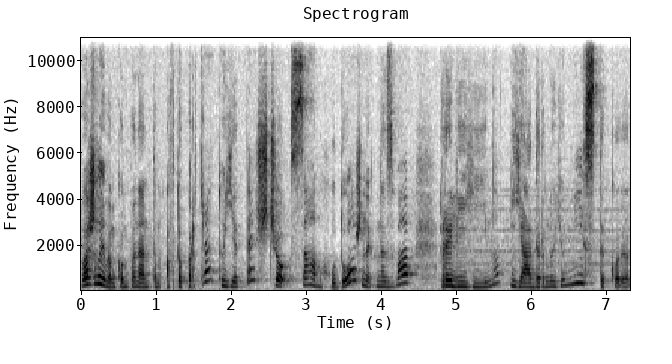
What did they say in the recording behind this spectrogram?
Важливим компонентом автопортрету є те, що сам художник назвав релігійно-ядерною містикою.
